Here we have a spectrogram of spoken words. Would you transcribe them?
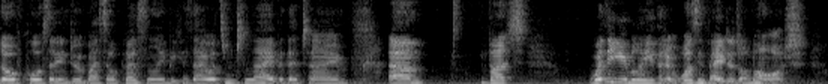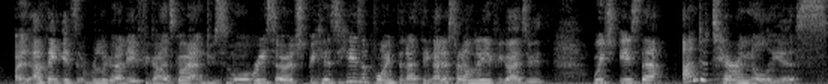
Though, of course, I didn't do it myself personally because I wasn't alive at that time. Um, but whether you believe that it was invaded or not, I, I think it's a really good idea if you guys go out and do some more research because here's a point that I think I just want to leave you guys with, which is that under terra nullius,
